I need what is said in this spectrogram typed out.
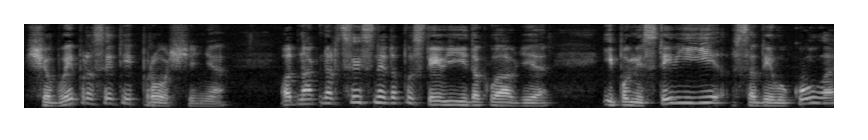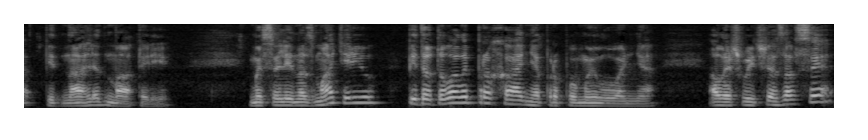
щоб випросити прощення. Однак нарцис не допустив її до Клавдія і помістив її в сади Лукула під нагляд матері. Меселіна з матір'ю підготували прохання про помилування, але швидше за все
